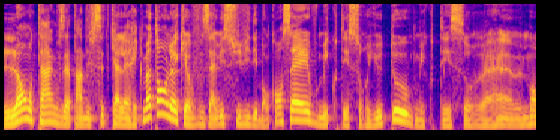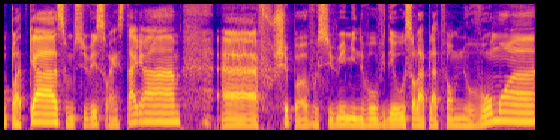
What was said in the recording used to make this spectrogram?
longtemps que vous êtes en déficit calorique, mettons là, que vous avez suivi des bons conseils, vous m'écoutez sur YouTube, vous m'écoutez sur euh, mon podcast, vous me suivez sur Instagram, euh, je sais pas, vous suivez mes nouveaux vidéos sur la plateforme Nouveau Moi,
